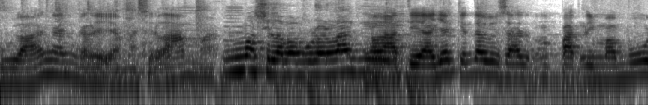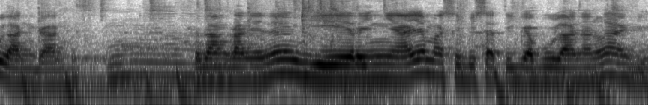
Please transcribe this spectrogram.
bulanan kali ya, masih lama. Masih 8 bulan lagi. Ngelatih aja kita bisa 4-5 bulan kan. Sedangkan ini giringnya aja masih bisa tiga bulanan lagi.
